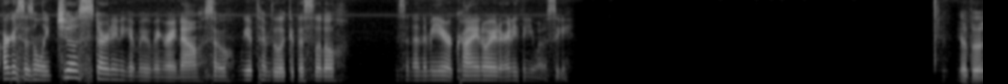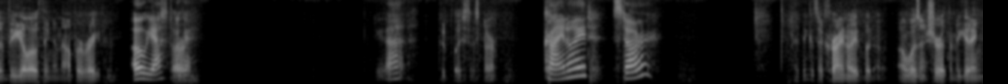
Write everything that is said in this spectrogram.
Argus is only just starting to get moving right now, so we have time to look at this little, this anemone or crinoid or anything you want to see. Yeah, the, the yellow thing in the upper right, Oh, yeah? Star. Okay. Can do that. good place to start. Crinoid? Star? I think it's a crinoid, but I wasn't sure at the beginning.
